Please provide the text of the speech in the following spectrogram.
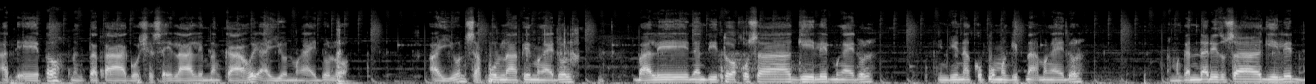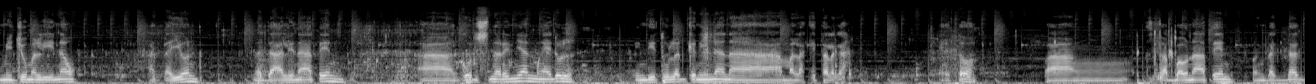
At ito, nagtatago siya sa ilalim ng kahoy. Ayun mga idol oh. Ayun, sa pool natin mga idol. Bali, nandito ako sa gilid mga idol. Hindi na ako pumagitna mga idol. Maganda dito sa gilid, medyo malinaw. At ayun, nadali natin. Ah, goods na rin yan mga idol. Hindi tulad kanina na malaki talaga. Ito, pang sabaw natin, pang dagdag.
